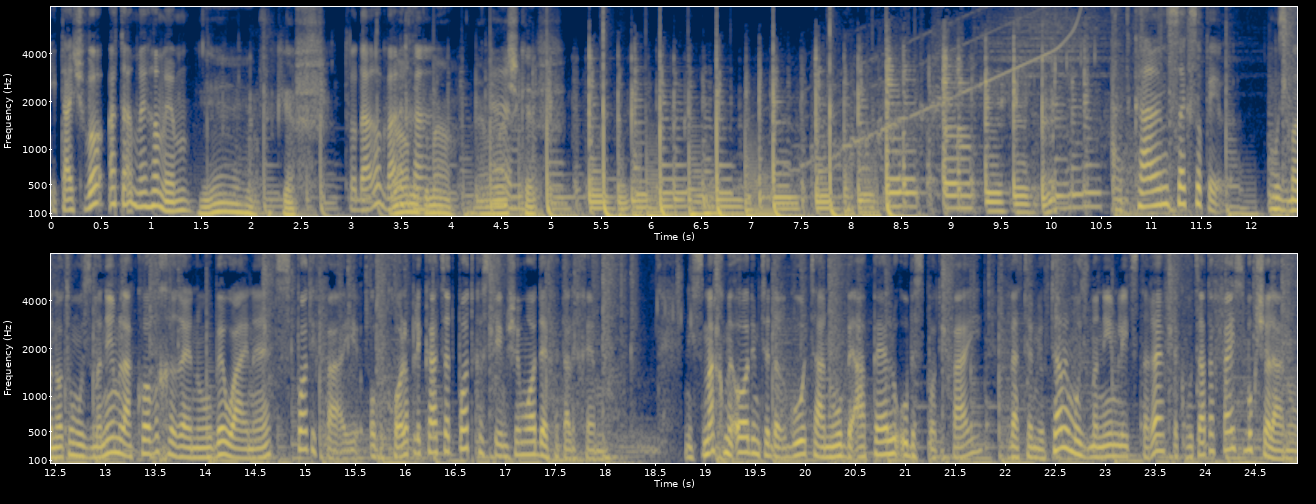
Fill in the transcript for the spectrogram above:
איתי שבו אתה מהמם. כן, זה כיף. תודה רבה לך. כבר נגמר, היה ממש כן. כיף. עד כאן סקסופיל. מוזמנות ומוזמנים לעקוב אחרינו ב-ynet, ספוטיפיי או בכל אפליקציית פודקאסטים שמועדפת עליכם. נשמח מאוד אם תדרגו אותנו באפל ובספוטיפיי, ואתם יותר ממוזמנים להצטרף לקבוצת הפייסבוק שלנו,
